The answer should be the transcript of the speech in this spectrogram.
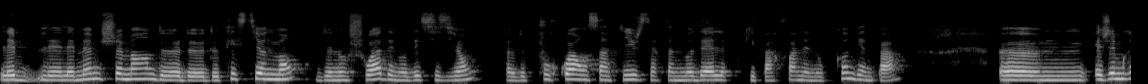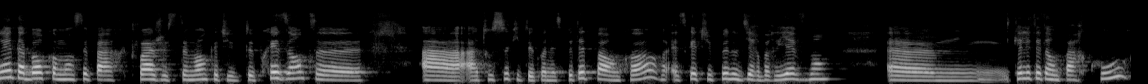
les, les, mêmes chemins de, de, de, questionnement de nos choix, de nos décisions, de pourquoi on s'inflige certains modèles qui parfois ne nous conviennent pas. Et j'aimerais d'abord commencer par toi, justement, que tu te présentes à, à tous ceux qui te connaissent peut-être pas encore. Est-ce que tu peux nous dire brièvement euh, quel était ton parcours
